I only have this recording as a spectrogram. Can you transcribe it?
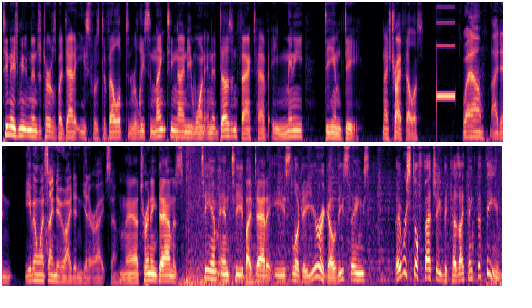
Teenage Mutant Ninja Turtles by Data East was developed and released in 1991, and it does in fact have a mini DMD. Nice try, fellas. Well, I didn't. Even once I knew, I didn't get it right. So Nah, trending down is TMNT by Data East. Look, a year ago, these things they were still fetching because I think the theme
